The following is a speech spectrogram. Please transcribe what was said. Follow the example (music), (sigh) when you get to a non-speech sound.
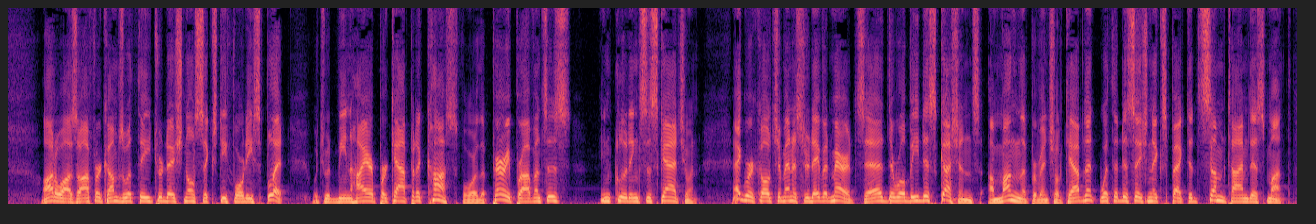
Ottawa's offer comes with the traditional 60 40 split, which would mean higher per capita costs for the prairie provinces, including Saskatchewan. Agriculture Minister David Marit said there will be discussions among the provincial cabinet with a decision expected sometime this month.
